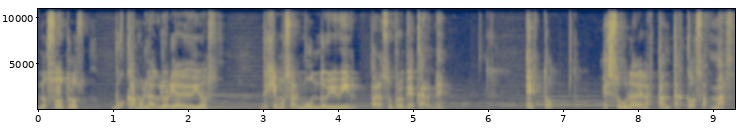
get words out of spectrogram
Nosotros buscamos la gloria de Dios. Dejemos al mundo vivir para su propia carne. Esto es una de las tantas cosas más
